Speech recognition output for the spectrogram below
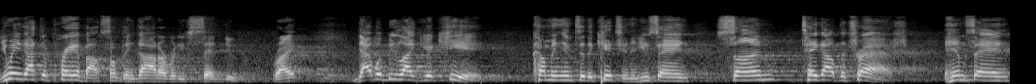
You ain't got to pray about something God already said do, right? That would be like your kid coming into the kitchen and you saying, son, take out the trash. Him saying,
